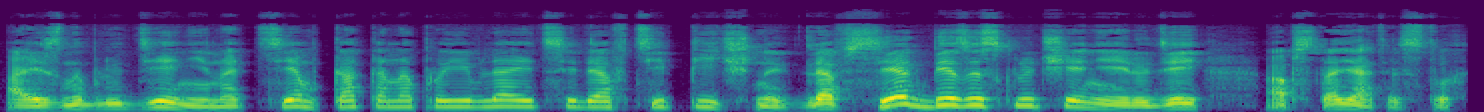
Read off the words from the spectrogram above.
а из наблюдений над тем, как она проявляет себя в типичных для всех без исключения людей обстоятельствах,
